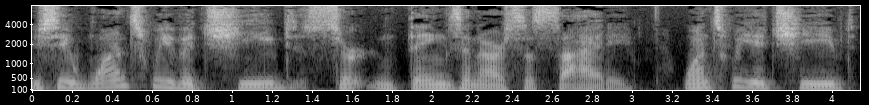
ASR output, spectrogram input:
You see, once we've achieved certain things in our society, once we achieved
